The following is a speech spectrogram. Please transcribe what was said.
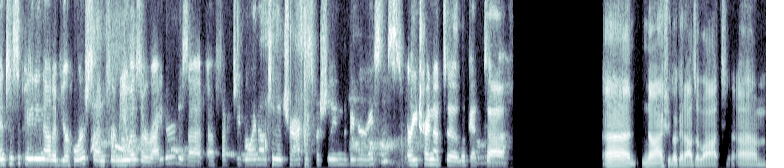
anticipating out of your horse and from you as a rider does that affect you going onto the track especially in the bigger races or are you trying not to look at uh Uh, no, I actually look at odds a lot. Um,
